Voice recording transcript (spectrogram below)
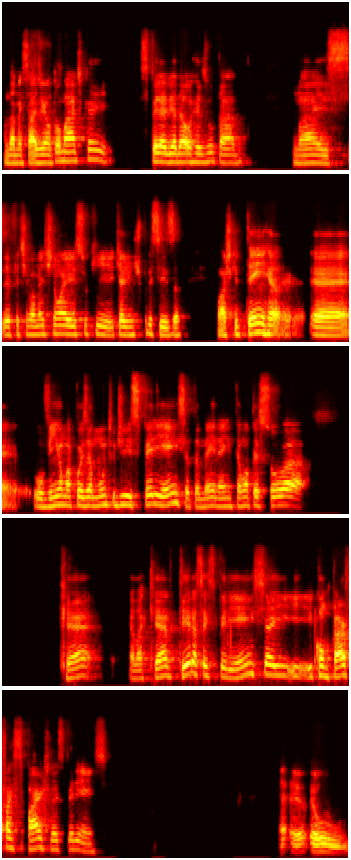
mandar mensagem automática e esperaria dar o resultado. Mas efetivamente não é isso que, que a gente precisa. Eu acho que tem é, o vinho é uma coisa muito de experiência também, né? Então a pessoa quer ela quer ter essa experiência e, e comprar faz parte da experiência. É, eu, eu,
